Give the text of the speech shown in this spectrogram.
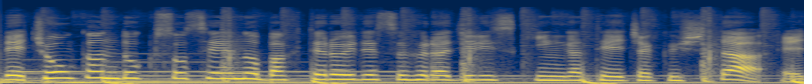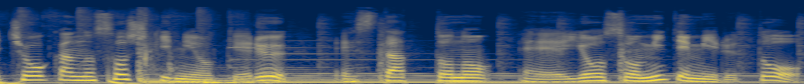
で腸管毒素性のバクテロイデス・フラジリス菌が定着した、え腸管の組織における、えスタットの、え様子を見てみると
